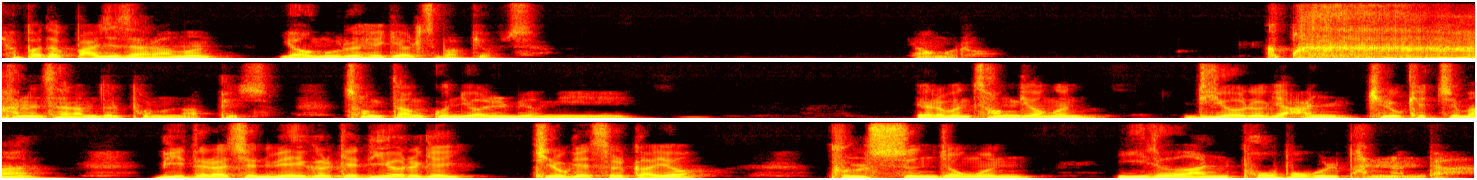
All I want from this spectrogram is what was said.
혓바닥 빠진 사람은 영으로 해결할 수밖에 없어. 영으로. 그 많은 사람들 보는 앞에서 청탄꾼 10명이 여러분 성경은 리얼하게 안 기록했지만 미드라시는 왜 그렇게 리얼하게 기록했을까요? 불순종은 이러한 보복을 받는다.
